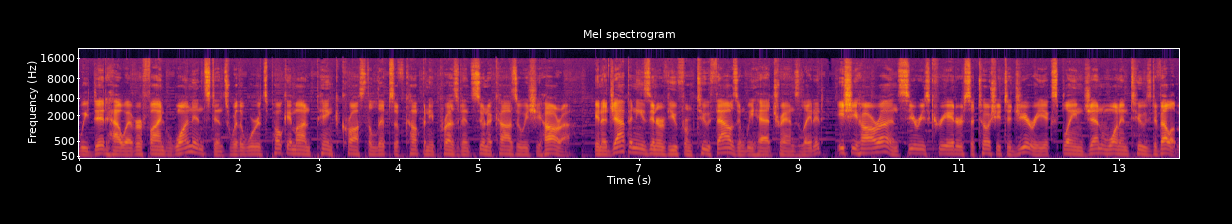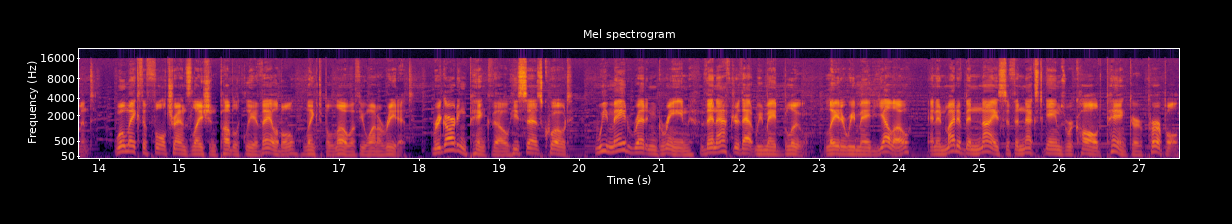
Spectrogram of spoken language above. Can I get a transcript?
we did, however, find one instance where the words Pokemon Pink crossed the lips of company president Tsunekazu Ishihara. In a Japanese interview from 2000 we had translated, Ishihara and series creator Satoshi Tajiri explained Gen 1 and 2's development. We'll make the full translation publicly available, linked below if you want to read it. Regarding Pink though, he says, quote, we made red and green, then after that we made blue. Later we made yellow, and it might have been nice if the next games were called pink or purple,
